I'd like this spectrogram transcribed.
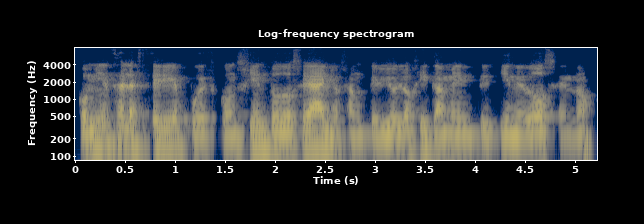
Comienza la serie pues con 112 años, aunque biológicamente tiene 12, ¿no?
